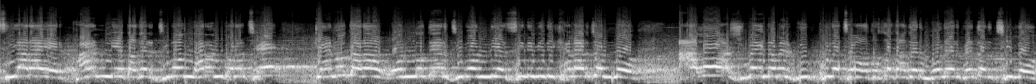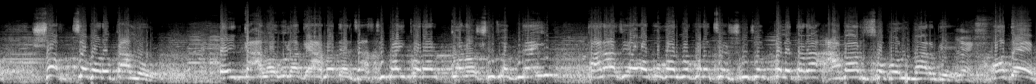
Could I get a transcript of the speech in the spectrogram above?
সিআরআই এর ফান্ড নিয়ে তাদের জীবন ধারণ করেছে? কেন তারা অন্যদের জীবন নিয়ে সিনিমিনি খেলার জন্য আলো আসবে নামের গ্রুপ খুলেছে? অথচ তাদের মনের ভেতর ছিল সবচেয়ে বড় কালো। এই কালোগুলোকে আমাদের জাস্টিফাই করার কোনো সুযোগ নেই। তারা যে অপকর্ম করেছে সুযোগ পেলে তারা আবার সফল মারবে। অতএব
